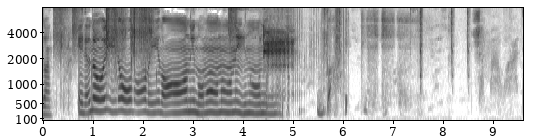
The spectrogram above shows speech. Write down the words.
哎，你弄你弄你弄你弄你弄你弄你弄你！什么玩意？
